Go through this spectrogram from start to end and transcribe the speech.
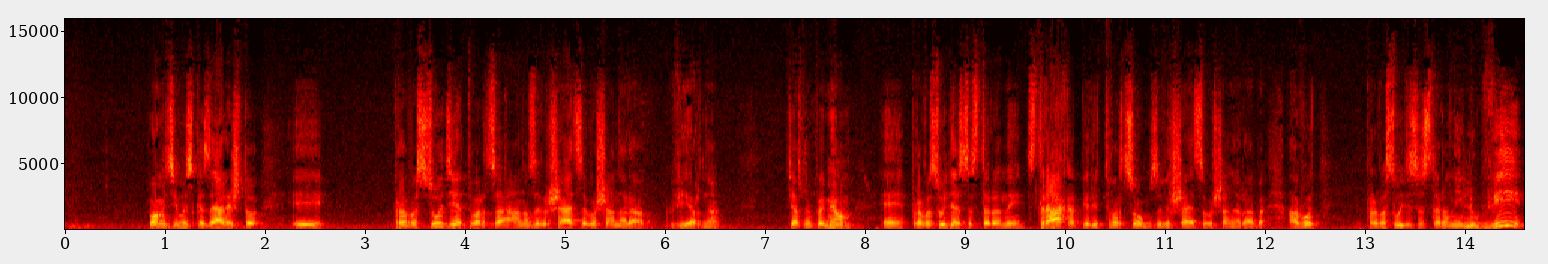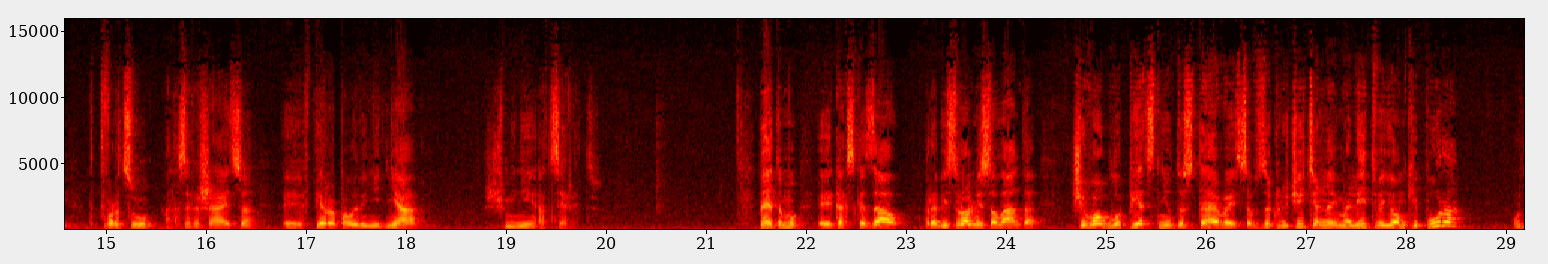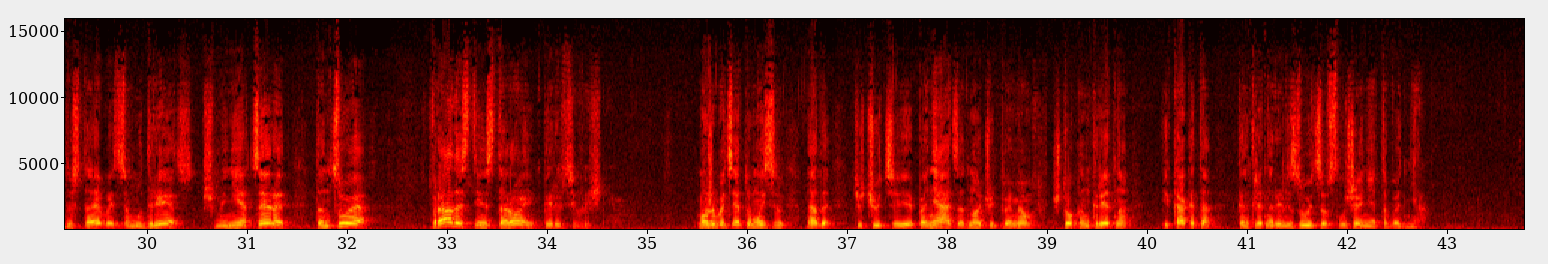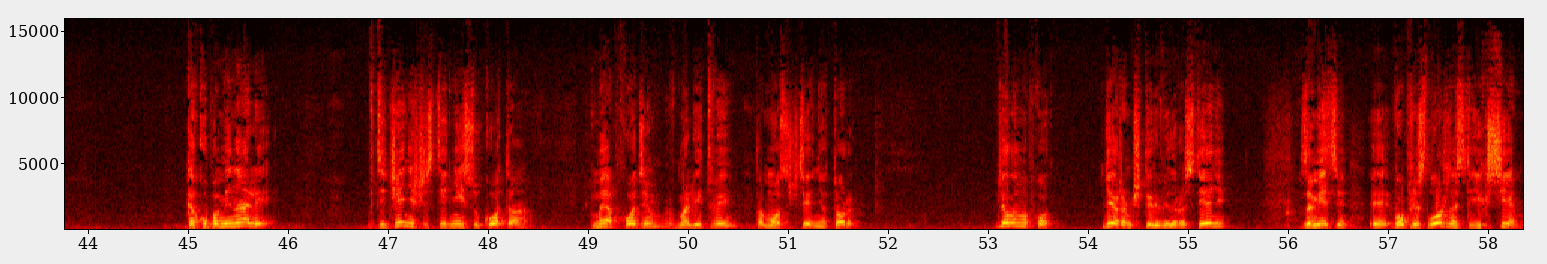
Помните, мы сказали, что э, правосудие Творца, оно завершается в Ашана Верно. Сейчас мы поймем, э, правосудие со стороны страха перед Творцом завершается в Ашана А вот правосудие со стороны любви к Творцу, оно завершается э, в первой половине дня Шмини Ацерет. Поэтому, э, как сказал Раби Сроль Мисаланта, чего глупец не удостаивается в заключительной молитве Йом-Кипура, удостаивается мудрец, шмини церет, танцуя в радости и старой перед Всевышним. Может быть, эту мысль надо чуть-чуть э, понять, заодно чуть поймем, что конкретно и как это конкретно реализуется в служении этого дня. Как упоминали, в течение шести дней Сукота мы обходим в молитве помост чтения Торы. Делаем обход. Держим четыре вида растений. Заметьте, э, в общей сложности их семь.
